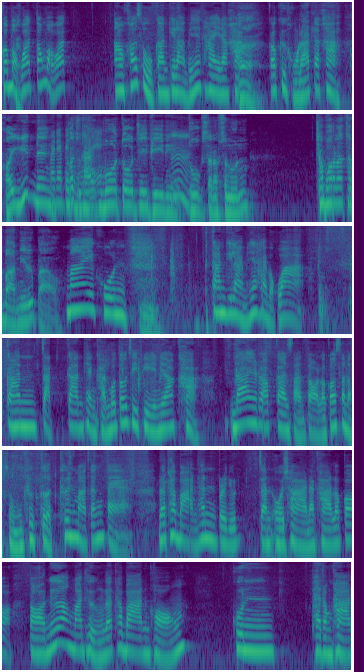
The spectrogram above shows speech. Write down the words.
ก็บอกว่าต้องบอกว่าเอาเข้าสู่การกีฬาแห่งประเทศไทยนะคะอ่าก็คือของรัฐละค่ะ ขออีกนิดนึงไม่ได้ไปข้อสุดท้ายถึงไหนโมโต GP นี่ถูกสนับสนุน เฉพาะรัฐบาลนี้หรือเปล่า ไม่คุณการกีฬาแห่งประเทศไทยบอกว่า การจัดการแข่งขันมอเตอร์จีพีเนี่ยค่ะ ได้รับการสานต่อแล้วก็สนับสนุนคือเกิดขึ้นมาตั้งแต่รัฐบาลท่านประยุทธ์จันโอชานะคะ แล้วก็ต่อเนื่องมาถึงรัฐบาลของคุณ แพทองทาน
